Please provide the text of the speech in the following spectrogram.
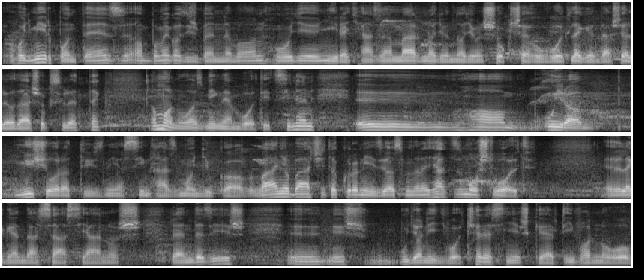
hogy miért pont ez, abban meg az is benne van, hogy Nyíregyházán már nagyon-nagyon sok Csehov volt, legendás előadások születtek. A Manu az még nem volt itt színen. Ha újra műsorra tűzni a színház mondjuk a Ványa bácsit, akkor a néző azt mondaná, hogy hát ez most volt legendás Szász János rendezés, és ugyanígy volt Cseresznyéskert, Ivanov,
